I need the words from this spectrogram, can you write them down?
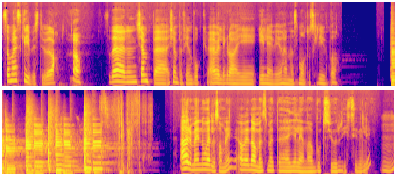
som er skrivestue, da. Ja. Så det er en kjempe, kjempefin bok. Jeg er veldig glad i, i Levi og hennes måte å skrive på, da. Jeg har med en novellesamling av ei dame som heter Jelena Bocciorisivilli. Mm.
